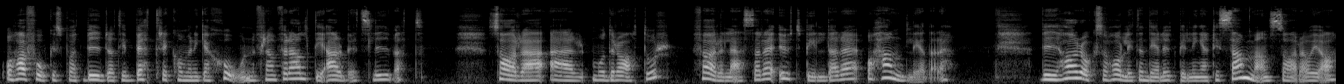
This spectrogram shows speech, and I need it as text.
och har fokus på att bidra till bättre kommunikation, framförallt i arbetslivet. Sara är moderator föreläsare, utbildare och handledare. Vi har också hållit en del utbildningar tillsammans, Sara och jag,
